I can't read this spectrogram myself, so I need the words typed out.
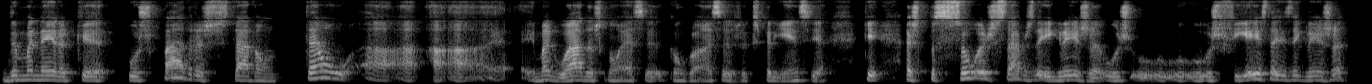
de maneira que os padres estavam tão a, a, a, magoadas com essa, com, com essa experiência que as pessoas, sabes, da igreja, os, os, os fiéis da igreja,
